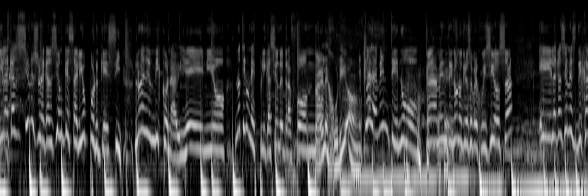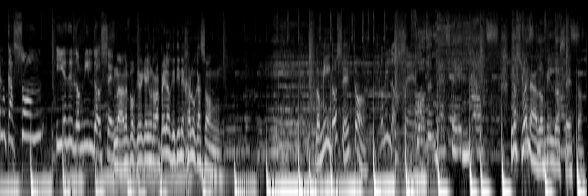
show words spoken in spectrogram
Y la canción es una canción que salió porque sí. No es de un disco navideño, no tiene una explicación de trasfondo. ¿Pero él es judío? Claramente no, claramente no, no quiero ser prejuiciosa. Eh, la canción es de Hanukkah Song y es del 2012. No, no puedo creer que hay un rapero que tiene Hanukkah Song. ¿2012 esto? 2012. No suena a 2012 esto.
